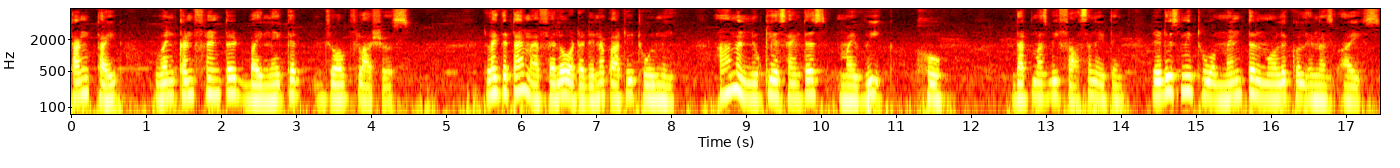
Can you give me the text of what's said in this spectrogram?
tongue tied when confronted by naked job flashes. Like the time a fellow at a dinner party told me, I'm a nuclear scientist, my week. Oh, that must be fascinating. Reduced me to a mental molecule in his eyes.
